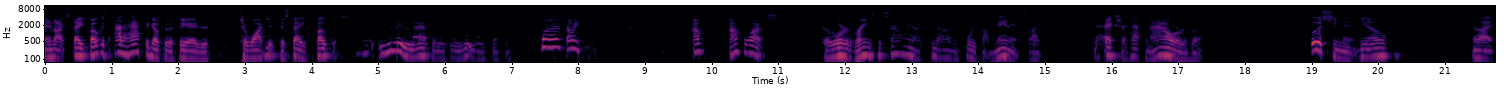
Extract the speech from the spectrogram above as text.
and like stay focused. I'd have to go to a theater to watch it to stay focused. You, you need an app in between that motherfucker. Well, I mean, I've I've watched the Lord of the Rings, but they're only like two hours and forty five minutes. Like the extra half an hour is uh, pushing it, you know. And like,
